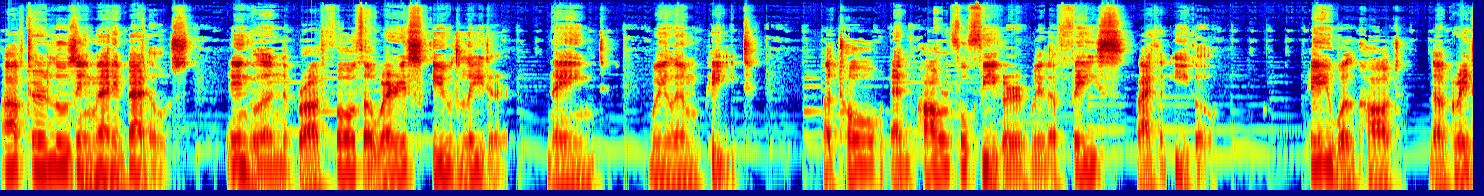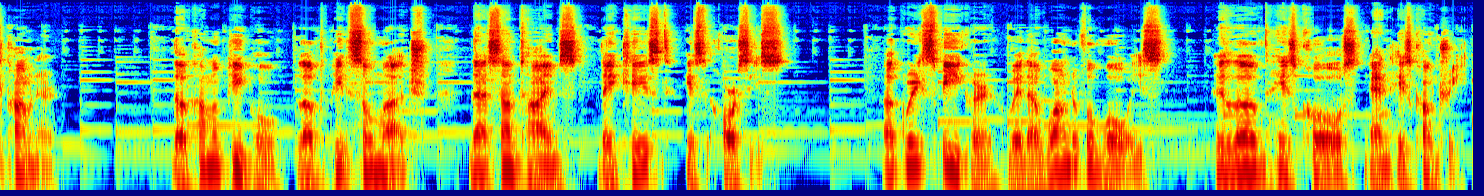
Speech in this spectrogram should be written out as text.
After losing many battles, England brought forth a very skilled leader named William Pitt, a tall and powerful figure with a face like an eagle. He was called the Great Commoner. The common people loved Pitt so much that sometimes they kissed his horses. A great speaker with a wonderful voice, he loved his cause and his country.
